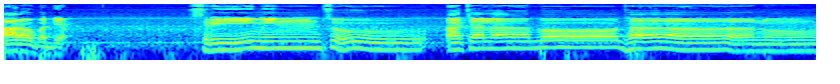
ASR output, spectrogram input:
ఆరవ పద్యం. శ్రీమిన్సు అచల బోధను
